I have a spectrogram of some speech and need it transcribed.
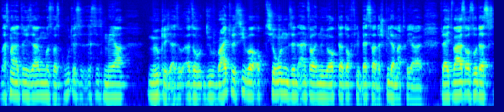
Was man natürlich sagen muss, was gut ist, ist es mehr möglich. Also, also die Right Receiver Optionen sind einfach in New York da doch viel besser, das Spielermaterial. Vielleicht war es auch so, dass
